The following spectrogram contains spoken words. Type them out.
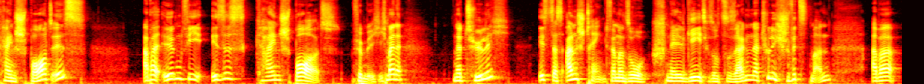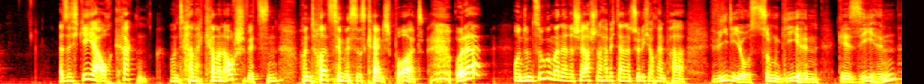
kein Sport ist, aber irgendwie ist es kein Sport für mich. Ich meine, natürlich ist das anstrengend, wenn man so schnell geht, sozusagen. Natürlich schwitzt man, aber also ich gehe ja auch kacken und damit kann man auch schwitzen und trotzdem ist es kein Sport, oder? Und im Zuge meiner Recherchen habe ich da natürlich auch ein paar Videos zum Gehen gesehen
